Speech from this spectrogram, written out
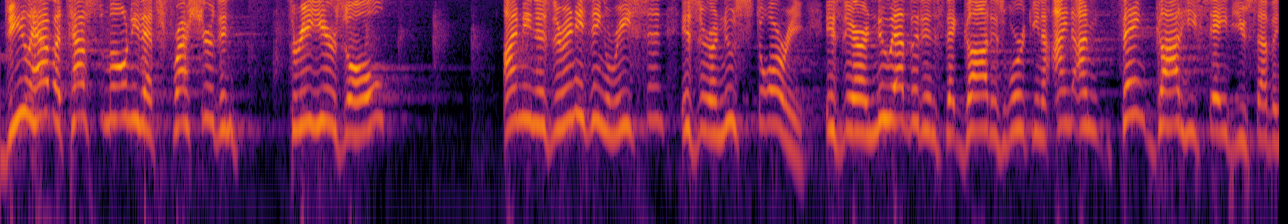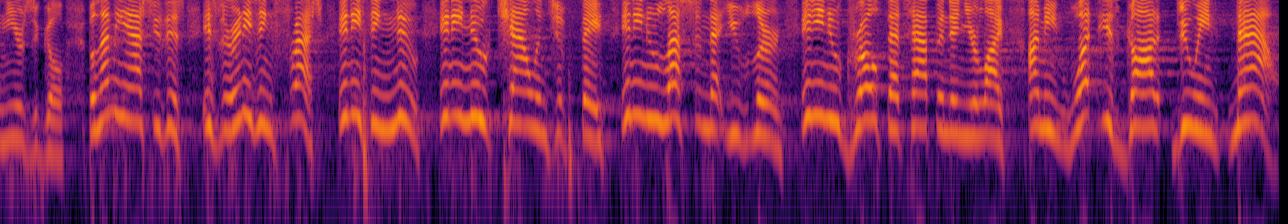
Do you have a testimony that's fresher than three years old? I mean, is there anything recent? Is there a new story? Is there a new evidence that God is working? I, am thank God He saved you seven years ago. But let me ask you this: Is there anything fresh, anything new, any new challenge of faith, any new lesson that you've learned, any new growth that's happened in your life? I mean, what is God doing now?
